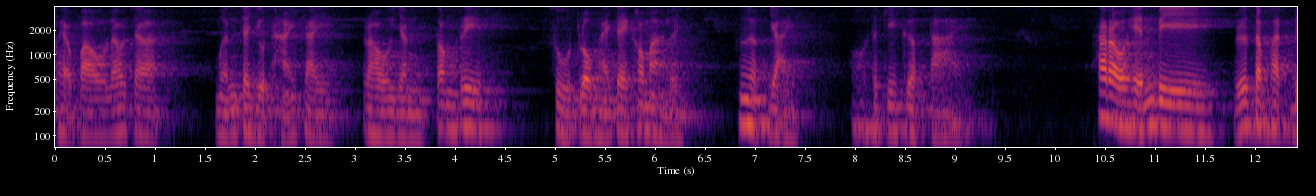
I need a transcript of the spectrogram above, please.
แผ่วเบาแล้วจะเหมือนจะหยุดหายใจ เรายังต้องรีบสูดลมหายใจเข้ามาเลยเฮือกใหญ่ โอ้ตะกี้เกือบตาย ถ้าเราเห็น B หรือสัมผัส B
